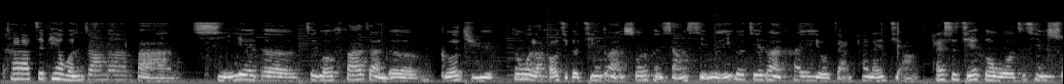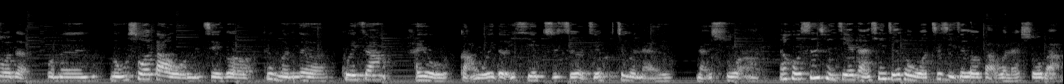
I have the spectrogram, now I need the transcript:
他这篇文章呢，把企业的这个发展的格局分为了好几个阶段，说的很详细。每一个阶段他也有展开来讲，还是结合我之前说的，我们浓缩到我们这个部门的规章，还有岗位的一些职责，结合这个来。来说啊，然后生存阶段先结合我自己这个岗位来说吧，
